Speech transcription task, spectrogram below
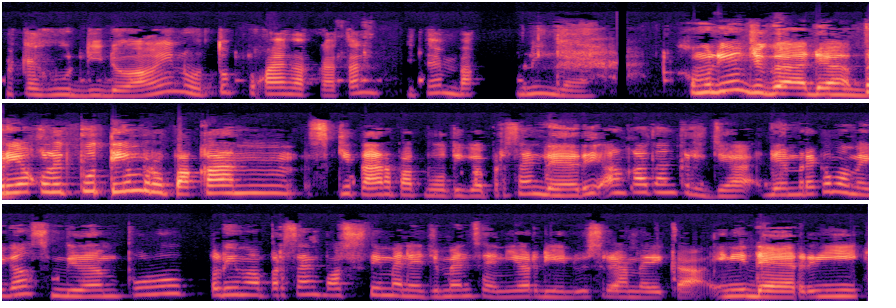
pakai hoodie doang ini nutup pokoknya nggak kelihatan ditembak meninggal. Kemudian juga ada Hmm. pria kulit putih merupakan sekitar 43% dari angkatan kerja dan mereka memegang 95% posisi manajemen senior di industri Amerika. Ini dari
